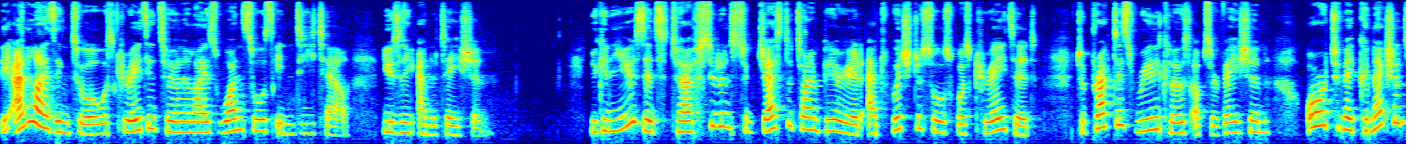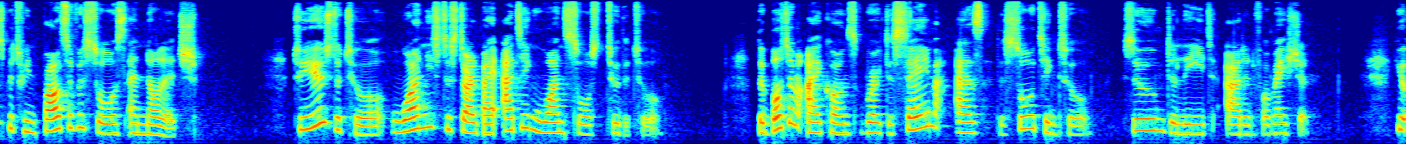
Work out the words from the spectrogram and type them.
The Analyzing tool was created to analyze one source in detail using annotation. You can use it to have students suggest the time period at which the source was created, to practice really close observation, or to make connections between parts of a source and knowledge. To use the tool, one needs to start by adding one source to the tool. The bottom icons work the same as the sorting tool, zoom, delete, add information. You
